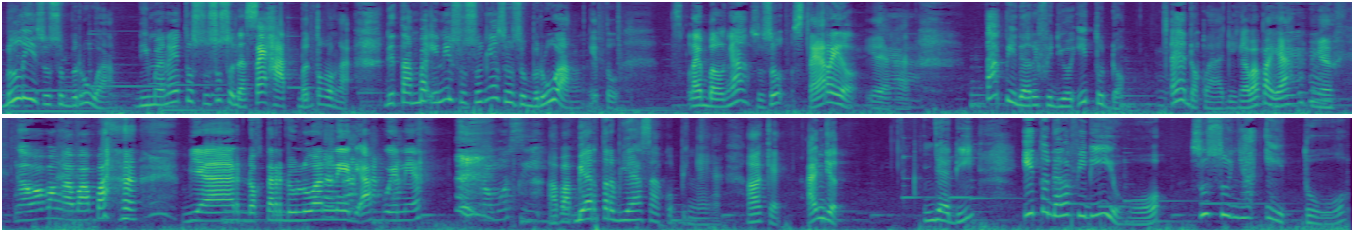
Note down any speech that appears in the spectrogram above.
beli susu beruang di mana itu susu sudah sehat betul nggak? Ditambah ini susunya susu beruang gitu labelnya susu steril ya kan? Tapi dari video itu dok eh dok lagi nggak apa-apa ya? Nggak apa-apa nggak apa-apa. Biar dokter duluan nih diakuin ya. Promosi. Apa? Biar terbiasa kupingnya ya. Oke lanjut. Jadi itu dalam video susunya itu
